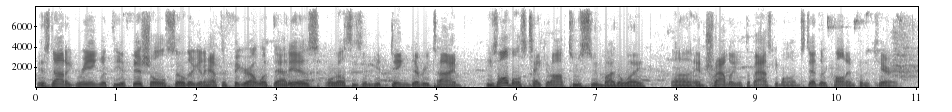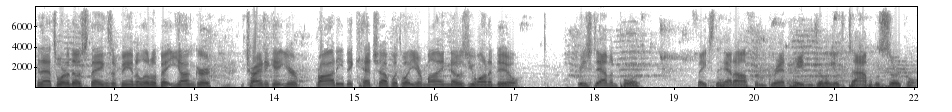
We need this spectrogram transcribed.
is not agreeing with the official, so they're going to have to figure out what that is, or else he's going to get dinged every time. He's almost taken off too soon, by the way, uh, and traveling with the basketball. Instead, they're calling him for the carry. And that's one of those things of being a little bit younger, trying to get your body to catch up with what your mind knows you want to do. Reese Davenport Fakes the head-off from Grant. Hayden dribbling at the top of the circle.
